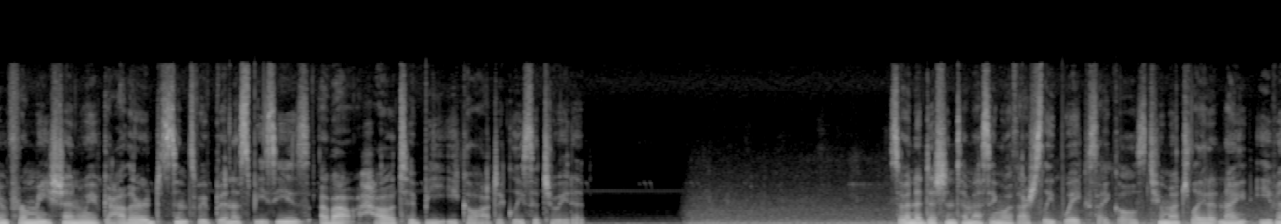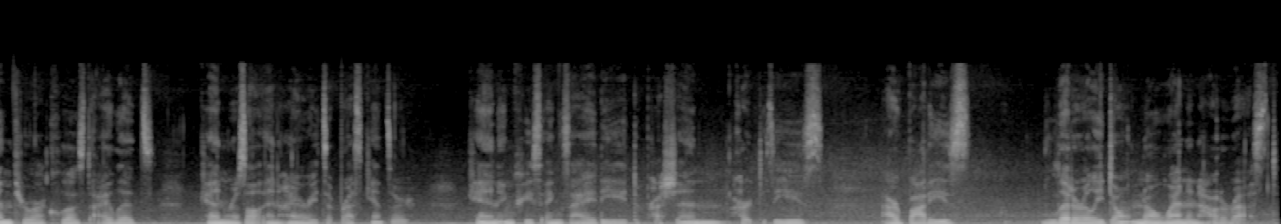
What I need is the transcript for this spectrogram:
information we've gathered since we've been a species about how to be ecologically situated. So, in addition to messing with our sleep wake cycles, too much light at night, even through our closed eyelids, can result in higher rates of breast cancer, can increase anxiety, depression, heart disease. Our bodies literally don't know when and how to rest.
